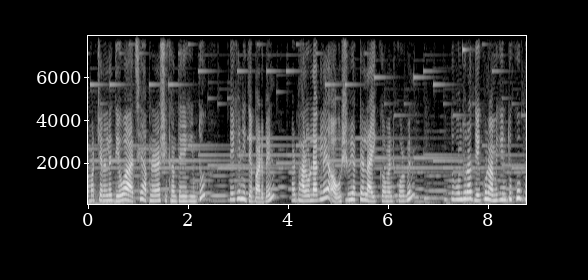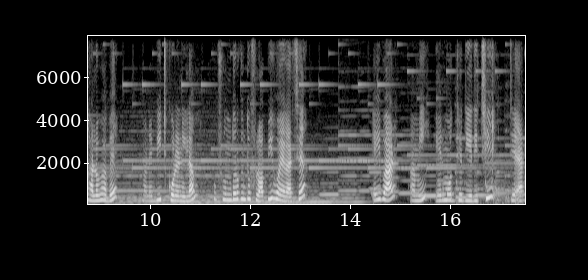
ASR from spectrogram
আমার চ্যানেলে দেওয়া আছে। আপনারা সেখান থেকে কিন্তু দেখে নিতে পারবেন। আর ভালো লাগলে অবশ্যই একটা লাইক কমেন্ট করবেন। তো বন্ধুরা দেখুন, আমি কিন্তু খুব ভালোভাবে মানে বিট করে নিলাম। খুব সুন্দর কিন্তু ফ্লপি হয়ে গেছে। এইবার আমি এর মধ্যে দিয়ে দিচ্ছি যে এক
